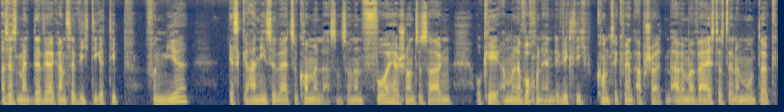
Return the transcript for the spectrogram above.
Also das, mein, da wäre ganz ein wichtiger Tipp von mir, es gar nie so weit zu kommen lassen, sondern vorher schon zu sagen, okay, einmal ein Wochenende wirklich konsequent abschalten. Aber wenn man weiß, dass dann am Montag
